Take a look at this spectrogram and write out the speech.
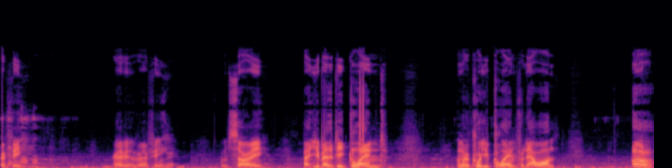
Ruffy. Rabbit Ruffy. Okay. I'm sorry, but you better be Glenn. I'm gonna call you Glenn from now on. Ugh!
